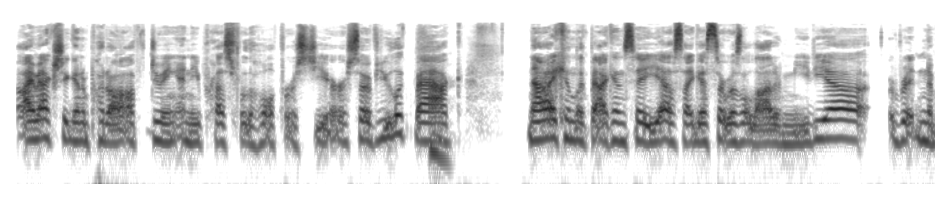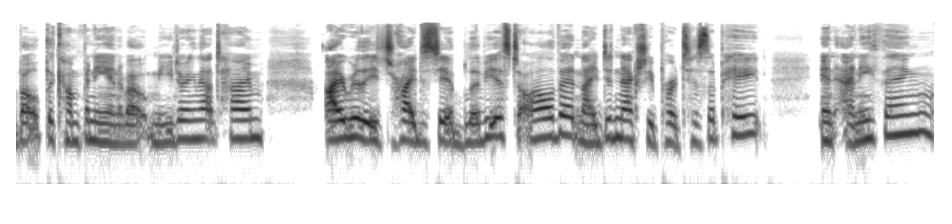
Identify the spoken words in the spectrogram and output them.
I'm actually going to put off doing any press for the whole first year. So if you look hmm. back, hmm. now I can look back and say, yes, I guess there was a lot of media written about the company and about me during that time. I really tried to stay oblivious to all of it, and I didn't actually participate in anything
